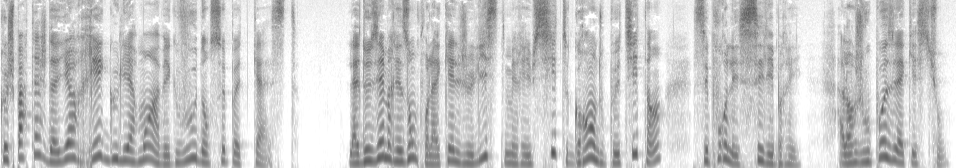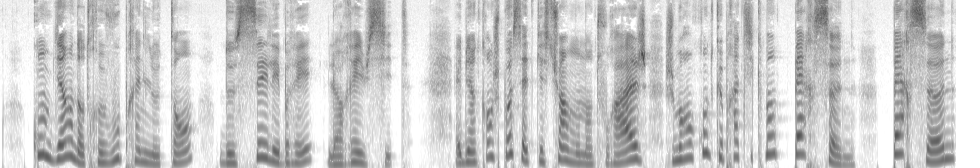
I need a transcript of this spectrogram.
que je partage d'ailleurs régulièrement avec vous dans ce podcast. La deuxième raison pour laquelle je liste mes réussites, grandes ou petites, hein, c'est pour les célébrer. Alors je vous pose la question, combien d'entre vous prennent le temps de célébrer leur réussite eh bien, quand je pose cette question à mon entourage, je me rends compte que pratiquement personne, personne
